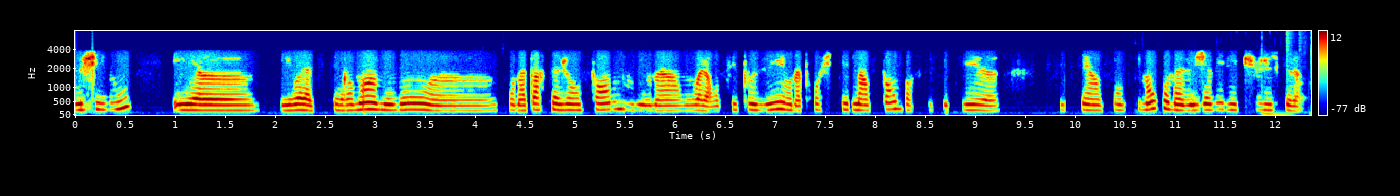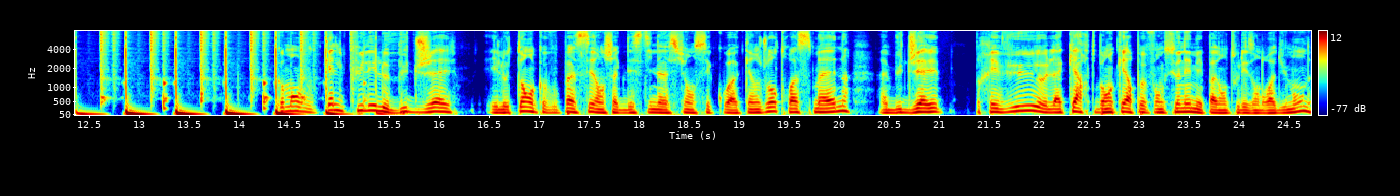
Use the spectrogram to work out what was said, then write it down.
de chez nous. Et, euh, voilà, c'était vraiment un moment euh, qu'on a partagé ensemble. Où on a, voilà, on s'est posé, on a profité de l'instant parce que c'était, euh, c'était un sentiment qu'on n'avait jamais vécu jusque-là. Comment vous calculez le budget et le temps que vous passez dans chaque destination? C'est quoi 15 jours, 3 semaines? Un budget prévu? La carte bancaire peut fonctionner mais pas dans tous les endroits du monde?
